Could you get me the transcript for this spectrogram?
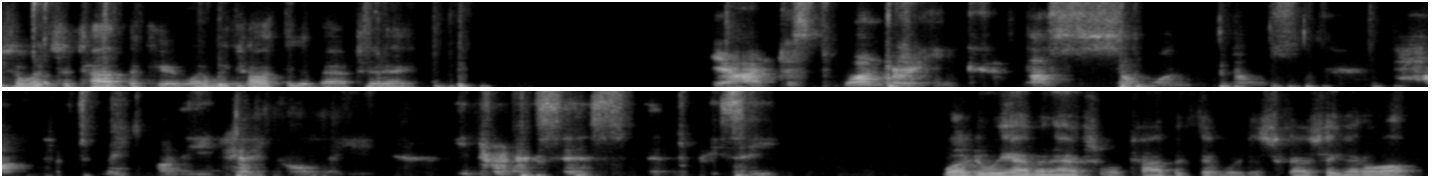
So what's the topic here? What are we talking about today? Yeah, I'm just wondering, does someone knows how to make money getting only internet access and PC? Well, do we have an actual topic that we're discussing at all?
